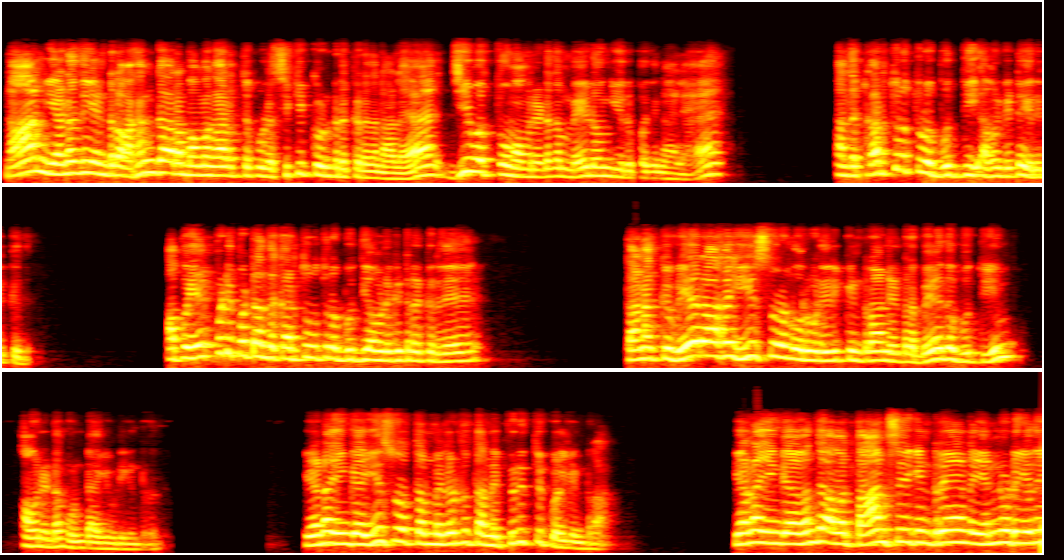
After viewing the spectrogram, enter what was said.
நான் எனது என்ற அகங்காரம் அமகாரத்துக்குள்ள சிக்கிக் கொண்டிருக்கிறதுனால ஜீவத்துவம் அவனிடம் மேலோங்கி இருப்பதினால அந்த கர்த்தத்துவ புத்தி அவன்கிட்ட இருக்குது. அப்ப எப்படிப்பட்ட அந்த கர்த்தத்துவ புத்தி அவன்கிட்ட இருக்குது? தனக்கு வேறாக ஈஸ்வரன் ஒருவன் இருக்கின்றான் என்ற பேத புத்தியும் அவனிடம் உண்டாகி விடுகின்றது. ஏன்னா இங்க ஈஸ்வரத்தன்மையிலிருந்து தன்னை பிரித்துக் கொள்கின்றான். ஏன்னா இங்க வந்து அவன் தான் செய்கின்றேன் என்னுடையது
